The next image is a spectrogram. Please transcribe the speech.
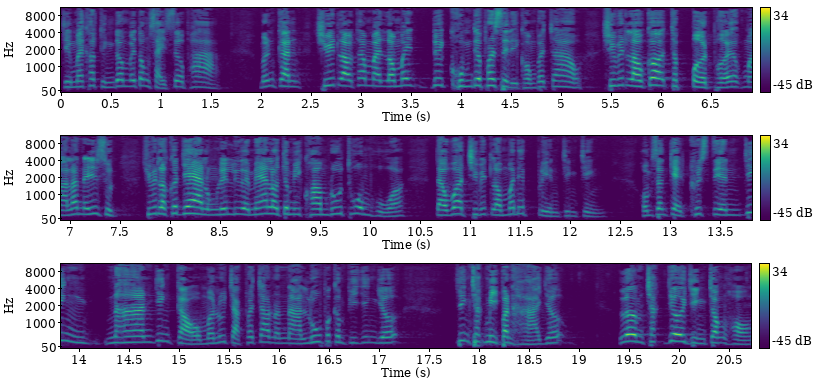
จริงไหมเขาถึงต้องไม่ต้องใส่เสื้อผ้า เหมือนกันชีวิตเราถ้าไม่เราไม่ด้วยคุมด้วยพระสิริของพระเจ้า ชีวิตเราก็จะเปิดเผยออกมาแล้วในที่สุด ชีวิตเราก็แย่ลงเรื่อยๆแม้เราจะมีความรู้ท่วมหัว แต่ว่าชีวิตเราไม่ได้เปลี่ยนจริง ๆ ผมสังเกตคริสเตียนยิ่งนานยิ่งเก่ามารู้จักพระเจ้านานๆรู้พระคัมภีร์ยิ่งเยอะ ยิ่งชักมีปัญหาเยอะ เริ่มชักเย่อหยิ่งจองหอง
